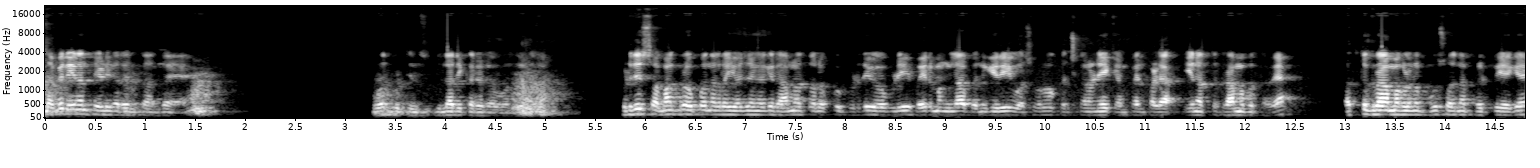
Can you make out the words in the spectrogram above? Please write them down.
ಸಭೆಯಲ್ಲಿ ಏನಂತ ಹೇಳಿದ್ದಾರೆ ಅಂತ ಅಂದ್ರೆ, ಓದ್ಬಿಡ್ತೀನಿ ಜಿಲ್ಲಾಧಿಕಾರಿಯವರು ಬಿಡದಿ ಸಮಗ್ರ ಉಪನಗರ ಯೋಜನೆಗಾಗಿ ರಾಮನಾಥ ತಾಲೂಕು ಬಿಡದಿ ಹೋಬಳಿ, ಬೈರಮಂಗಲ, ಬನಗಿರಿ, ಹೊಸೂರು ಕಂಚಕನಹಳ್ಳಿ ಕೆಂಪೇನಪಾಳ್ಯ ಏನು ಹತ್ತು ಗ್ರಾಮ ಬರ್ತವೆ. ಹತ್ತು ಗ್ರಾಮಗಳನ್ನು ಭೂಸ್ವಾಧೀನ ಪ್ರಕ್ರಿಯೆಗೆ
